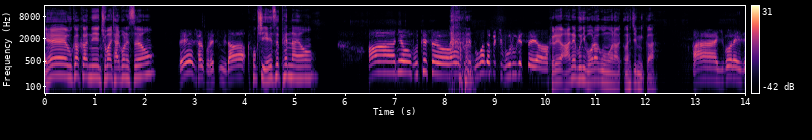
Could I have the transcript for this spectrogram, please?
예, 우까까님 주말 잘 보냈어요? 네, 잘 보냈습니다. 혹시 예습했나요? 아니요, 못했어요. 그게 뭐가 나올지 모르겠어요. 그래요. 아내분이 뭐라고 응원해줍니까? 아, 이번에 이제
